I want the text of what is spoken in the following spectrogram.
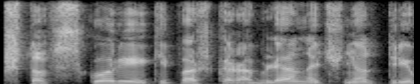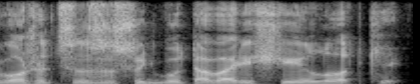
что вскоре экипаж корабля начнет тревожиться за судьбу товарищей и лодки —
